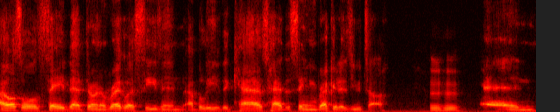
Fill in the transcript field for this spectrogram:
I also will say that during the regular season, I believe the Cavs had the same record as Utah. Mm-hmm. And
